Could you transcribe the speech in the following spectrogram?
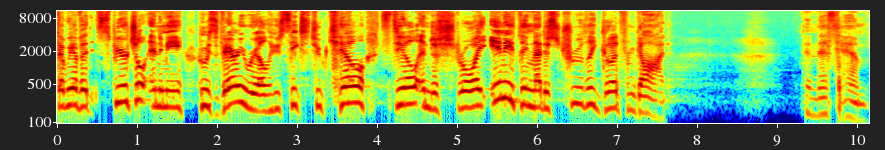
that we have a spiritual enemy who's very real, who seeks to kill, steal, and destroy anything that is truly good from God, then this hymn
